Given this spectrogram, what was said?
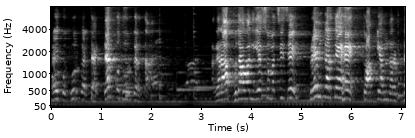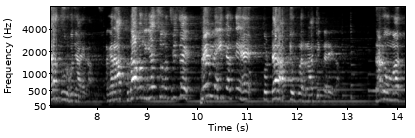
भय को दूर करता है, डर को दूर करता है। अगर आप खुदावन यीशु मसीह से प्रेम करते हैं तो आपके अंदर डर दूर हो जाएगा। अगर आप खुदावन यीशु मसीह से प्रेम नहीं करते हैं तो डर आपके ऊपर राज्य करेगा। डरो मत।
